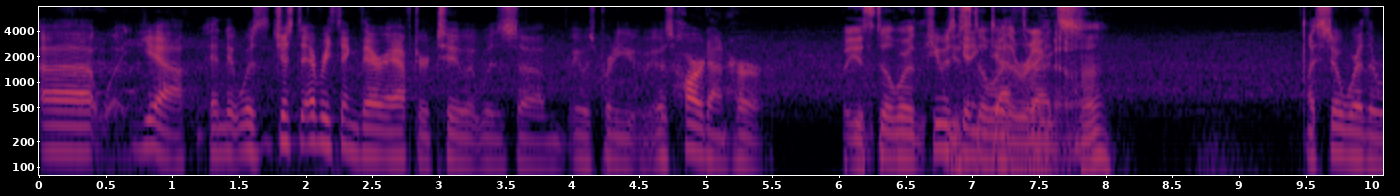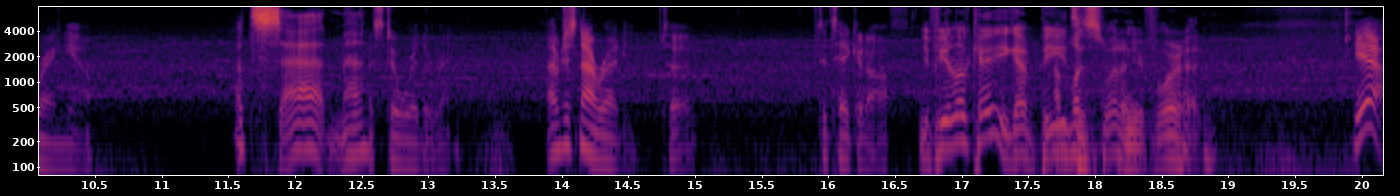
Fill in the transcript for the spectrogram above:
Uh, w- yeah, and it was just everything thereafter too. It was um, it was pretty. It was hard on her. But you still wear. She was you getting still wear the death ring threats. though, huh? I still wear the ring. Yeah, That's sad, man. I man. still wear the ring. I'm just not ready to to take it off. You feel okay? You got beads look- of sweat on your forehead. Yeah,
